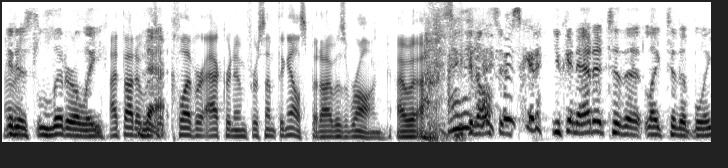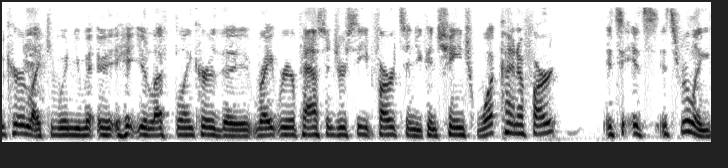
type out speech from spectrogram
All it right. is literally. I thought it was that. a clever acronym for something else, but I was wrong. I, I you can also you can add it to the like to the blinker, like when you hit your left blinker, the right rear passenger seat farts, and you can change what kind of fart. It's it's it's really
